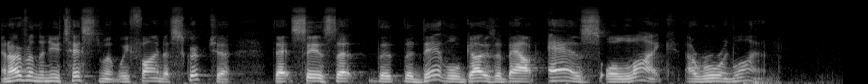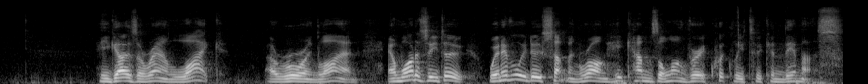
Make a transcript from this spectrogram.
And over in the New Testament, we find a scripture that says that the, the devil goes about as or like a roaring lion. He goes around like a roaring lion. And what does he do? Whenever we do something wrong, he comes along very quickly to condemn us.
